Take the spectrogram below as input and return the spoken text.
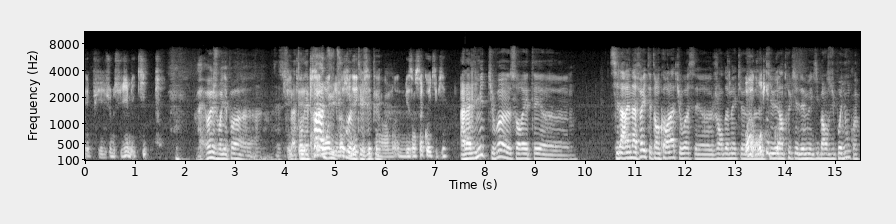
Et puis, je me suis dit, mais qui? Ouais, ouais, je voyais pas. euh, Je m'attendais pas du tout c'était un, un de mes anciens coéquipiers. À la limite, tu vois, ça aurait été. euh, Si l'Arena Fight était encore là, tu vois, c'est euh, le genre de mec euh, Ouais, qui quoi. un truc qui est des qui balancent du pognon, quoi.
